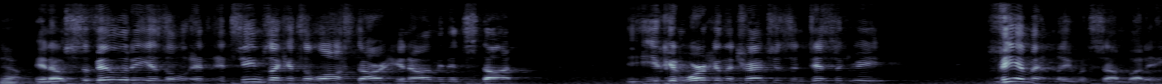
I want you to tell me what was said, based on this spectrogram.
Yeah, You know, civility is a. It, it seems like it's a lost art. You know, I mean, it's not. You can work in the trenches and disagree vehemently with somebody,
